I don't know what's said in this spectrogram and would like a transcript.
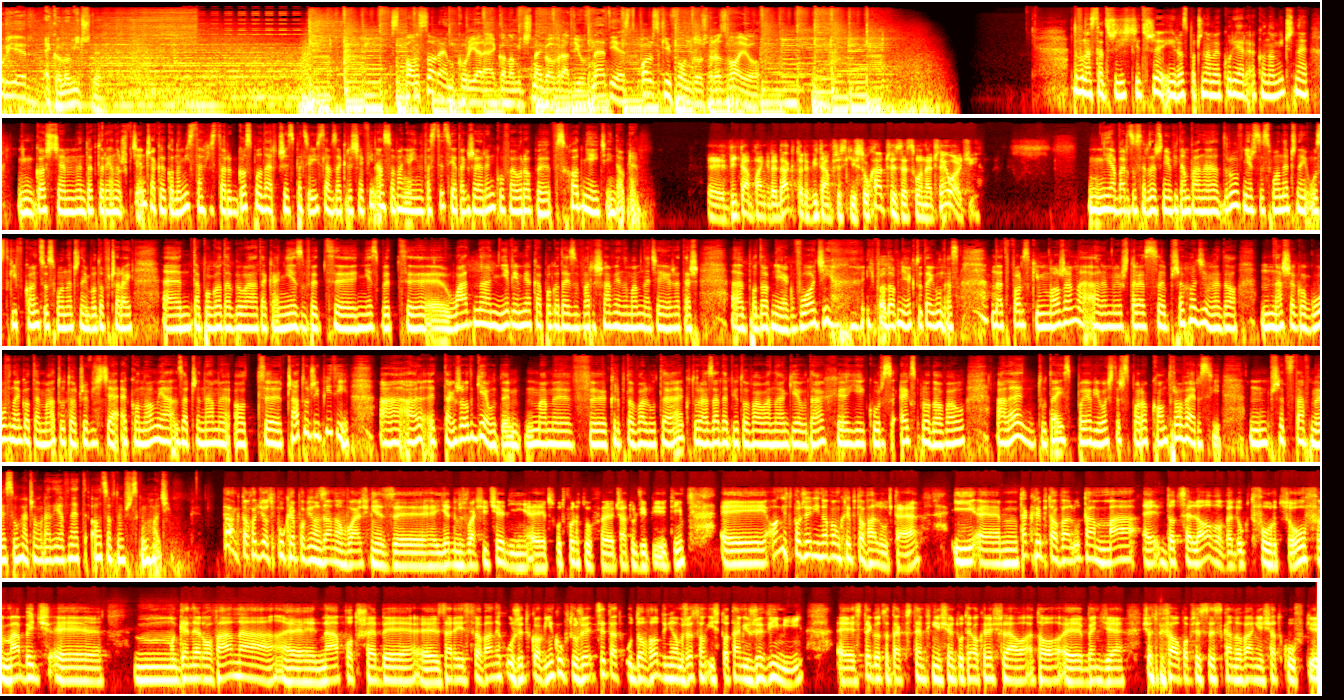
Kurier ekonomiczny. Sponsorem kuriera ekonomicznego w Radiu Wnet jest Polski Fundusz Rozwoju. 12.33 i rozpoczynamy kurier ekonomiczny. Gościem dr Janusz Wdzięczak, ekonomista, historyk gospodarczy, specjalista w zakresie finansowania inwestycji, a także rynków Europy Wschodniej. Dzień dobry. E, witam pani redaktor, witam wszystkich słuchaczy ze Słonecznej Łodzi. Ja bardzo serdecznie witam Pana również ze słonecznej ustki, w końcu słonecznej, bo to wczoraj e, ta pogoda była taka niezbyt, e, niezbyt e, ładna. Nie wiem, jaka pogoda jest w Warszawie. No mam nadzieję, że też podobnie jak w Łodzi i podobnie jak tutaj u nas nad Polskim Morzem, ale my już teraz przechodzimy do naszego głównego tematu. To oczywiście ekonomia. Zaczynamy od czatu GPT, a, a także od giełdy. Mamy w kryptowalutę, która zadebiutowała na giełdach jej kurs eksplodował, ale tutaj pojawiło się też sporo kontrowersji. Mm, przedstawmy słuchaczom Radia Wnet, o co w tym wszystkim chodzi. Tak, to chodzi o spółkę powiązaną właśnie z e, jednym z właścicieli, e, współtwórców e, czatu GPT. Oni stworzyli nową kryptowalutę i ta kryptowaluta ma docelowo według twórców ma być generowana e, na potrzeby e, zarejestrowanych użytkowników, którzy, cytat, udowodnią, że są istotami żywymi. E, z tego, co tak wstępnie się tutaj określał, to będzie się odbywało poprzez skanowanie siatkówki,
